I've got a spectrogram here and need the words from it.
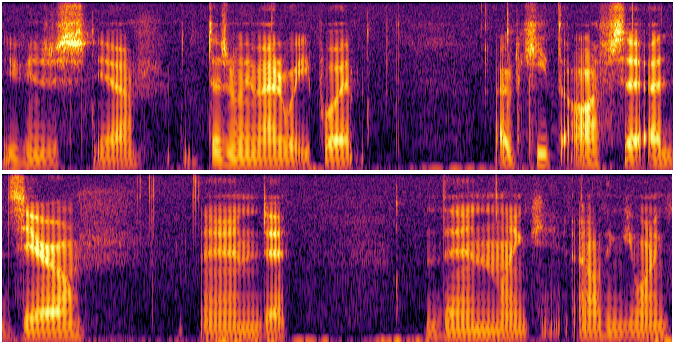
you can just yeah it doesn't really matter what you put. I would keep the offset at zero and uh, then like I don't think you want to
